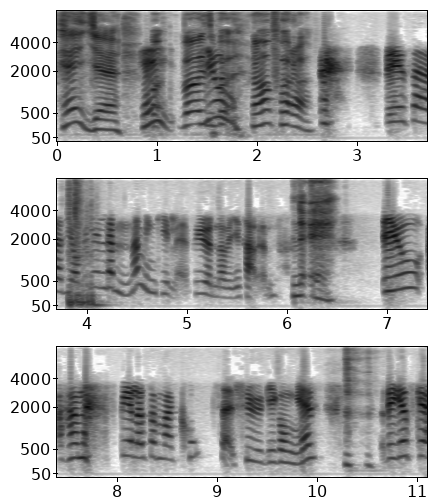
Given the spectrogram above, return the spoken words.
Hej! Hej. Va, va, Jo. va, ja, få höra. Det är så här att jag ville lämna min kille på grund av gitarren. Nej. Jo, han spelar samma ackord så här 20 gånger. Det är ganska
